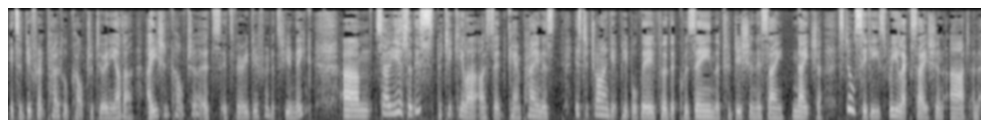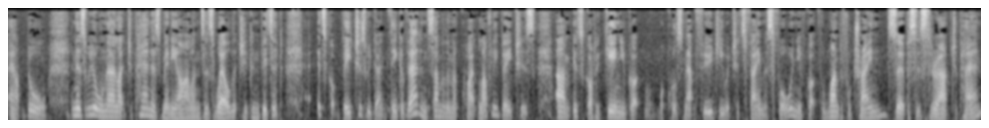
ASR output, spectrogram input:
it's a different total culture culture to any other Asian culture. It's it's very different. It's unique. Um, so yeah, so this particular I said campaign is is to try and get people there for the cuisine, the tradition. They're saying nature, still cities, relaxation, art, and outdoor. And as we all know, like Japan has many islands as well that you can visit. It's got beaches. We don't think of that, and some of them are quite lovely beaches. Um, it's got again, you've got well, of course Mount Fuji, which it's famous for, and you've got the wonderful train services throughout Japan.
